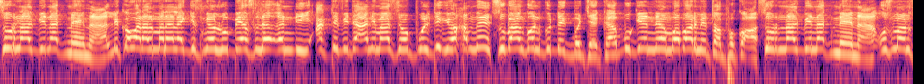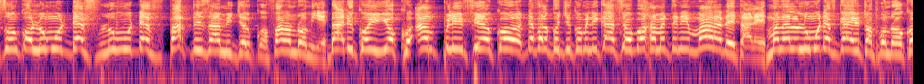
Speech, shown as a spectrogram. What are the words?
Journal bi nag nee na. Li ko waral mën la gis nga lu bees la indi activité animation politique yoo xam ne suba ngoon guddeeg bëccëg bu génnee mbaboor mi topp ko journal bi nag nee na Ousmane Sonko lu mu def lu mu def partisan mi jël ko farandoom yi daal di koy yokk amplifier ko defal ko ci communication boo xamante ni maara day na la def gars yi toppandoo ko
